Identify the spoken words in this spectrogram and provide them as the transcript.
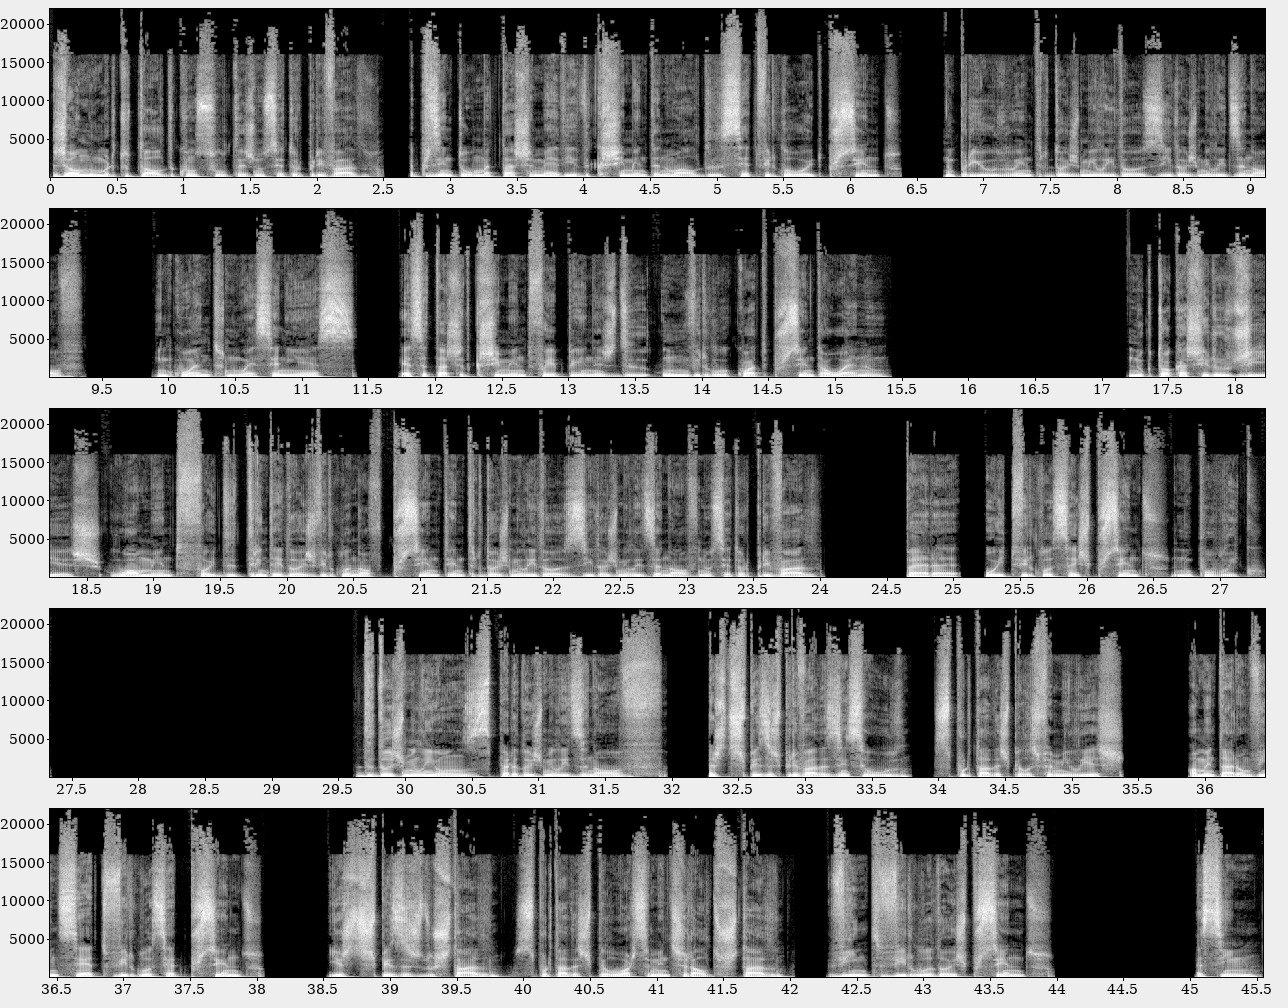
Já o número total de consultas no setor privado apresentou uma taxa média de crescimento anual de 7,8% no período entre 2012 e 2019, enquanto no SNS essa taxa de crescimento foi apenas de 1,4% ao ano. No que toca às cirurgias, o aumento foi de 32,9% entre 2012 e 2019 no setor privado para 8,6% no público. De 2011 para 2019, as despesas privadas em saúde, suportadas pelas famílias, aumentaram 27,7% e as despesas do Estado, suportadas pelo Orçamento Geral do Estado, 20,2%. Assim,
